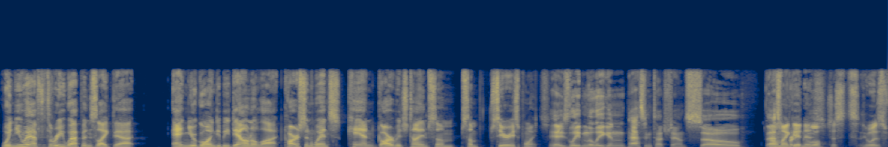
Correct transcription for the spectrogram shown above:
When you have three weapons like that and you're going to be down a lot, Carson Wentz can garbage time some some serious points. yeah, he's leading the league in passing touchdowns. So that's Oh, my goodness. cool. Just it was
